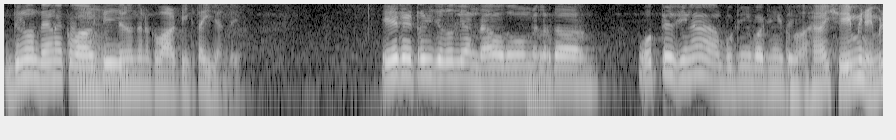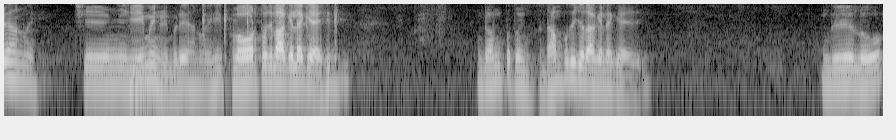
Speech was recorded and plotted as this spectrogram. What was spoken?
ਦਿਨੋਂ ਦਿਨ ਕੁਆਲਿਟੀ ਦਿਨੋਂ ਦਿਨ ਕੁਆਲਿਟੀ ਘਟਾਈ ਜਾਂਦੇ। ਇਹ ਰੇਟਰ ਵੀ ਜਦੋਂ ਲਿਆਂਦਾ ਉਦੋਂ ਮੈਨੂੰ ਲੱਗਦਾ ਉੱਤੇ ਸੀ ਨਾ ਬੁਕਿੰਗ ਬਾਕਿੰਗ ਤੇ। ਹਾਂ 6 ਮਹੀਨੇ ਨਹੀਂ ਮਿਲੇ ਸਾਨੂੰ ਇਹ। 6 ਮਹੀਨੇ। 6 ਮਹੀਨੇ ਨਹੀਂ ਮਿਲੇ ਸਾਨੂੰ ਇਹ। ਫਲੋਰ ਤੋਂ ਚਲਾ ਕੇ ਲੈ ਕੇ ਆਏ ਸੀ। ਡੰਪ ਤੋਂ ਹੀ। ਡੰਪ ਤੋਂ ਚਲਾ ਕੇ ਲੈ ਕੇ ਆਏ ਸੀ। ਦੇ ਲੋ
